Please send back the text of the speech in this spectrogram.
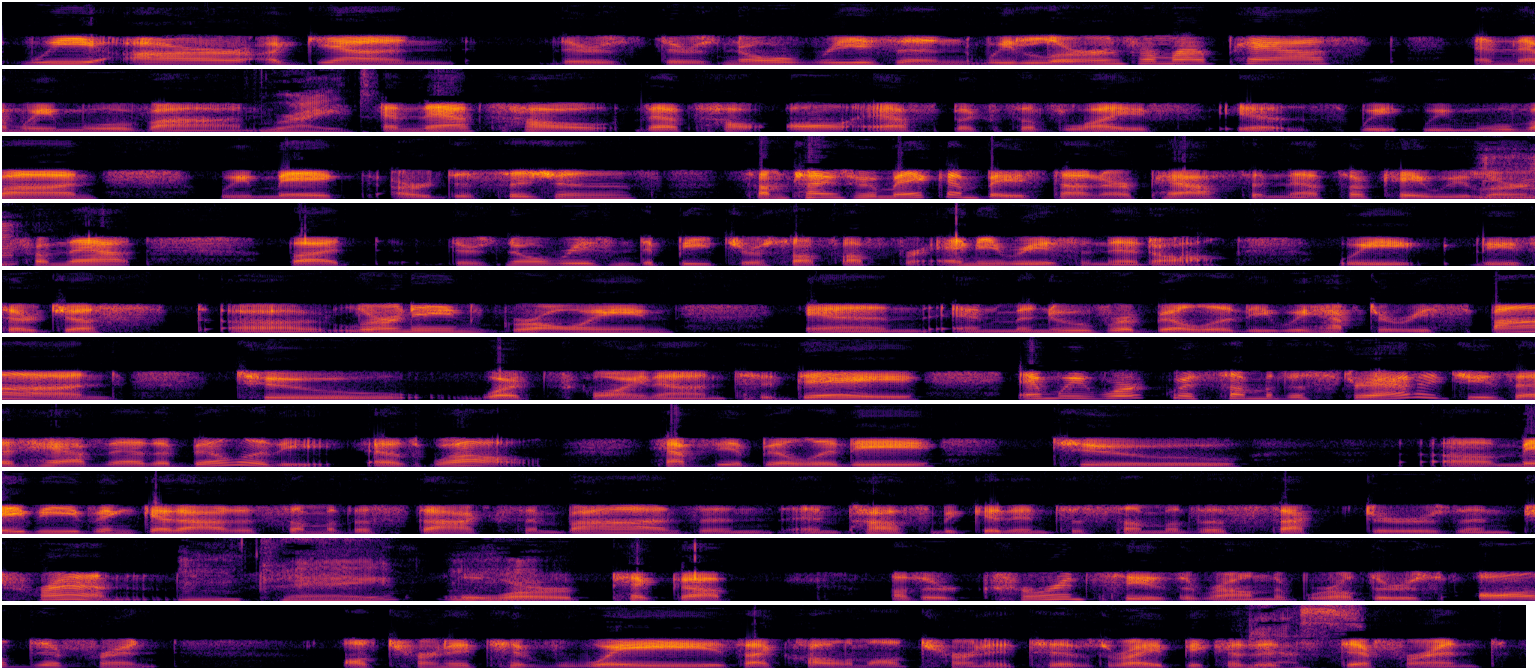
we are again, there's there's no reason we learn from our past and then we move on. Right. And that's how that's how all aspects of life is. We we move on, we make our decisions. Sometimes we make them based on our past and that's okay. We learn mm-hmm. from that, but there's no reason to beat yourself up for any reason at all. We these are just uh learning, growing and and maneuverability. We have to respond to what's going on today and we work with some of the strategies that have that ability as well. Have the ability to uh, maybe even get out of some of the stocks and bonds and, and possibly get into some of the sectors and trends okay or pick up other currencies around the world. There's all different alternative ways. I call them alternatives, right? Because Yes. it's different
